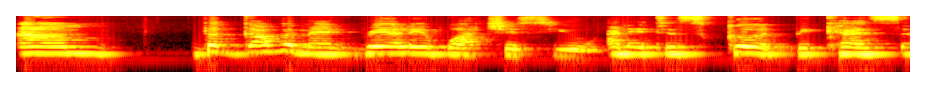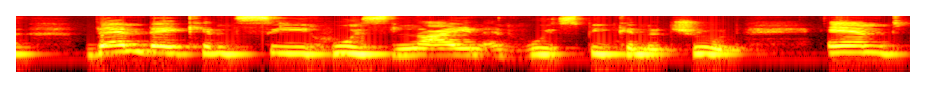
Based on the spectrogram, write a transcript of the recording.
um the government really watches you and it is good because then they can see who is lying and who is speaking the truth. And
